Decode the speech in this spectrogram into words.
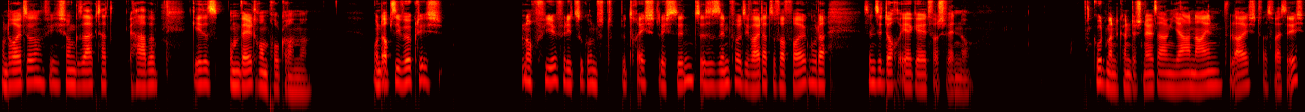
Und heute, wie ich schon gesagt hat, habe, geht es um Weltraumprogramme. Und ob sie wirklich noch viel für die Zukunft beträchtlich sind, ist es sinnvoll, sie weiter zu verfolgen oder sind sie doch eher Geldverschwendung? Gut, man könnte schnell sagen, ja, nein, vielleicht, was weiß ich.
